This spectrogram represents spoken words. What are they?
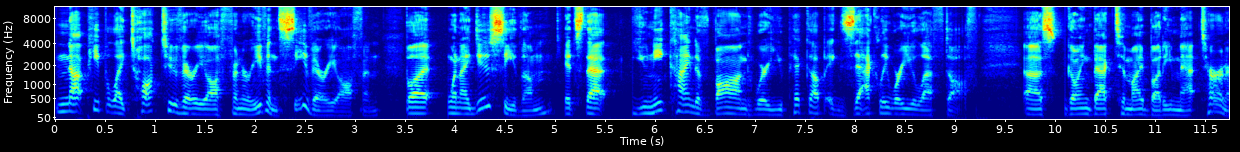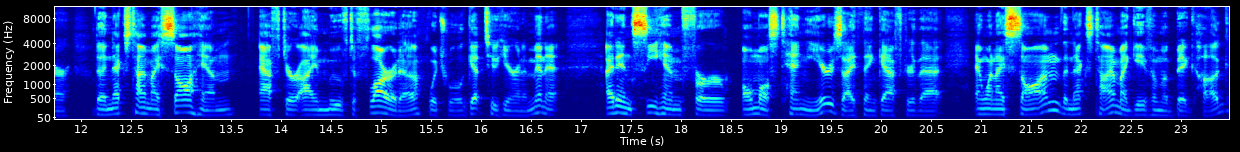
not people I talk to very often or even see very often. But when I do see them, it's that unique kind of bond where you pick up exactly where you left off. Uh, going back to my buddy Matt Turner, the next time I saw him after I moved to Florida, which we'll get to here in a minute, I didn't see him for almost 10 years, I think, after that. And when I saw him the next time, I gave him a big hug,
